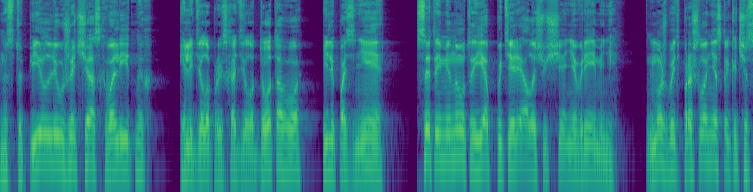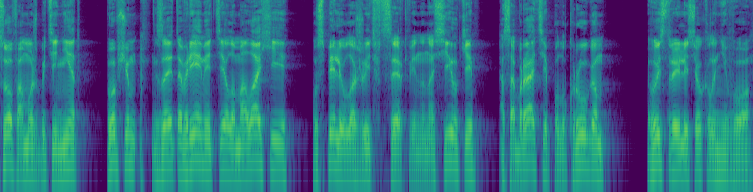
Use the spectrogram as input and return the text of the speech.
Наступил ли уже час хвалитных, или дело происходило до того, или позднее? С этой минуты я потерял ощущение времени. Может быть, прошло несколько часов, а может быть и нет. В общем, за это время тело Малахии успели уложить в церкви на носилки, а собратья полукругом выстроились около него.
